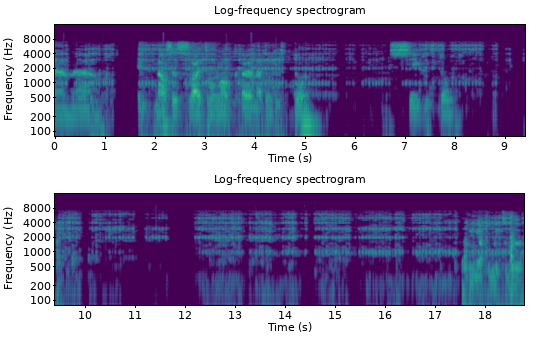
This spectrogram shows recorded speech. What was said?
And um, it now says slide to unlock and I think it's done. Let's see if it's done. I think you have to wait till the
